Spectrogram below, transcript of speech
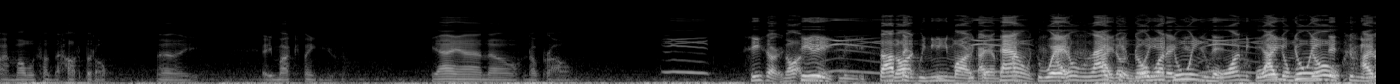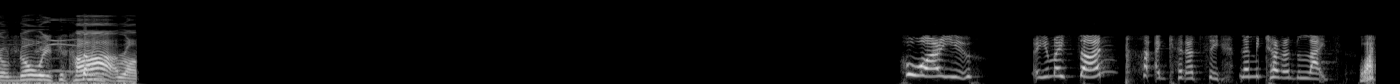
I'm almost at the hospital. Hey, hey Mark, thank you. Yeah, yeah, no, no problem. Caesar, Not seriously, me, stop not it with me, the, Mark. with I the am- I swear, I don't like it. I don't it. know Why what are you you- doing you this? want me to- Why I are you don't doing know. this to me? I don't know where it's Just coming stop. from. Who are you? Are you my son? I cannot see. Let me turn on the lights. What?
